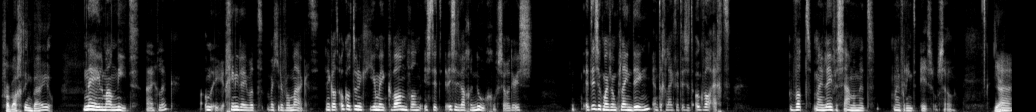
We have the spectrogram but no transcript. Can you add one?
verwachting bij? Nee, helemaal niet, eigenlijk. Om, ik, geen idee wat, wat je ervan maakt. En ik had ook al toen ik hiermee kwam van, is dit, is dit wel genoeg of zo? Er is, het, het is ook maar zo'n klein ding. En tegelijkertijd is het ook wel echt wat mijn leven samen met mijn vriend is of zo. Ja. Eh,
